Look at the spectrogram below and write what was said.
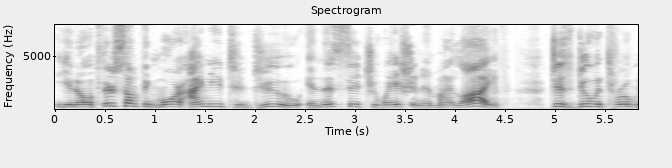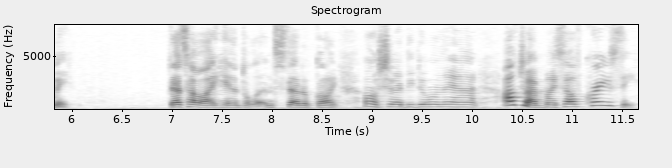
you know, if there's something more I need to do in this situation in my life, just do it through me. That's how I handle it instead of going, oh, should I be doing that? I'll drive myself crazy.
